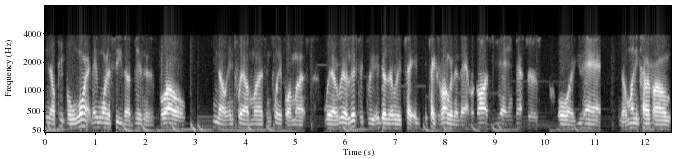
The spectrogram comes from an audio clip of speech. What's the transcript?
you know people want, they want to see the business grow, you know, in twelve months and twenty four months. Where realistically, it doesn't really take. It, it takes longer than that. Regardless if you had investors or you had you know money coming from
